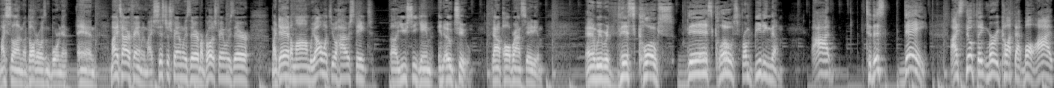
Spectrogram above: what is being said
my son, my daughter wasn't born yet, and my entire family. My sister's family was there, my brother's family was there, my dad, my mom. We all went to Ohio State uh, UC game in 02 down at Paul Brown Stadium. And we were this close, this close from beating them. I to this day, I still think Murray caught that ball. I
